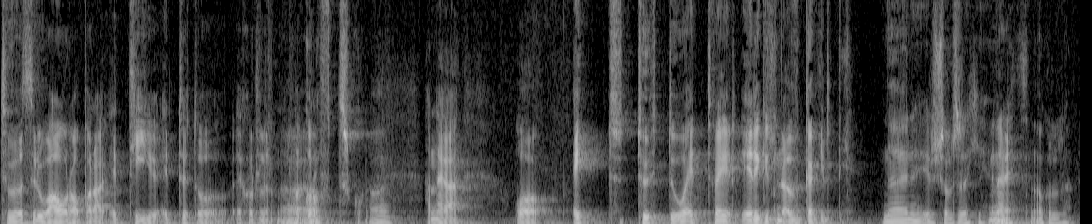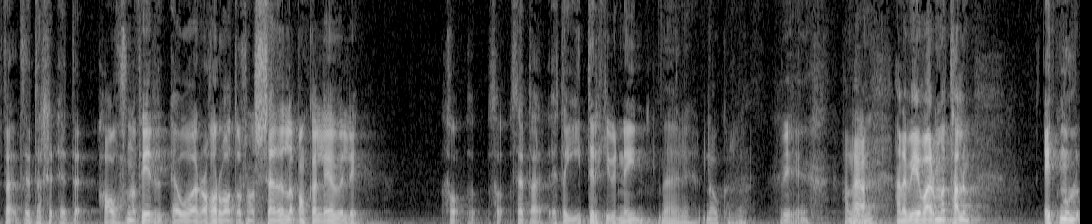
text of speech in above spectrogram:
2-3 ára á bara 1-10, 1-20 eitthvað gróft sko. þannig að og 1-20 og 1-2 er ekki svona öfgagildi. Nei, nei, ég er sjálfsög ekki. Nei. þetta, þetta, þetta á svona fyrir ef þú er að horfa á svona seðlabanka leveli þá, þá, þetta, þetta ítir ekki við neyn nei, nei, nákvæmlega. Við, þannig, að, við varum að tala um 1.0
